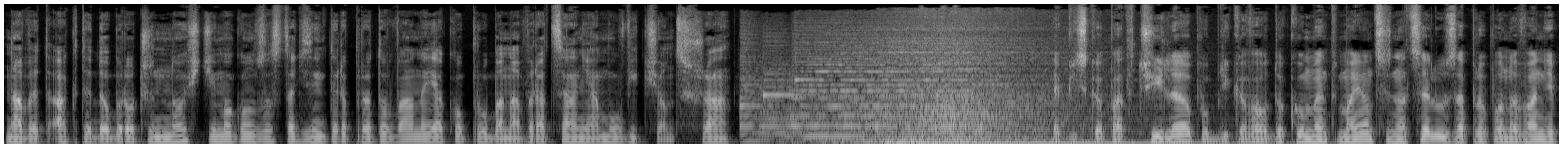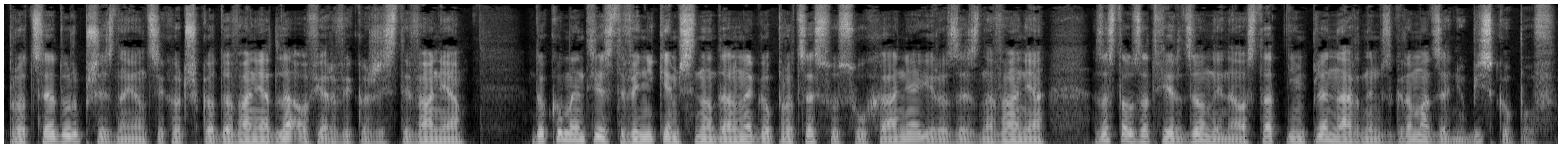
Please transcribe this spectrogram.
Nawet akty dobroczynności mogą zostać zinterpretowane jako próba nawracania, mówi ksiądz Sza. Episkopat Chile opublikował dokument mający na celu zaproponowanie procedur przyznających odszkodowania dla ofiar wykorzystywania. Dokument jest wynikiem synodalnego procesu słuchania i rozeznawania. Został zatwierdzony na ostatnim plenarnym zgromadzeniu biskupów.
